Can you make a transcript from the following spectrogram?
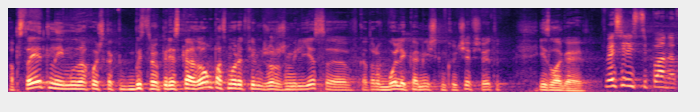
обстоятельный, ему захочется как-то быстрого пересказа, он посмотрит фильм Жоржа Мельеса, в котором в более комическом ключе все это излагает. Василий Степанов,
